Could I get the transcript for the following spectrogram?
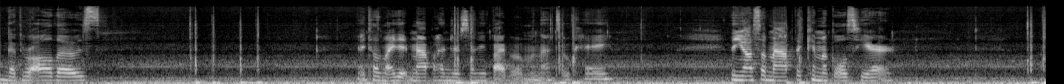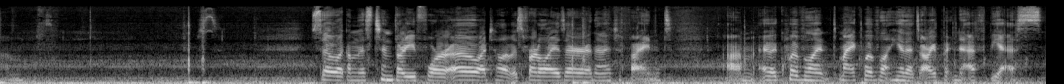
And go through all those. I told them I didn't map 175 of them, and that's okay. Then you also map the chemicals here. Um, so like on this 1034.0, I tell it was fertilizer, and then I have to find um, an equivalent, my equivalent here that's already put in FBS.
